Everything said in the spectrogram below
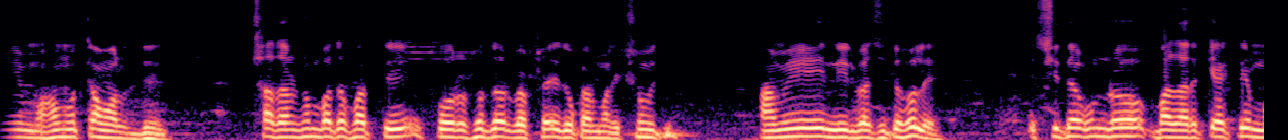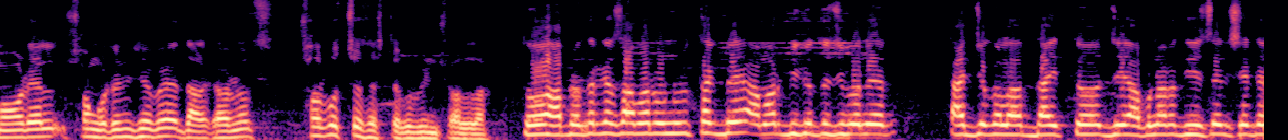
আমি মোহাম্মদ কামাল উদ্দিন সাধারণ সম্পাদক প্রার্থী পৌর সদর ব্যবসায়ী দোকান মালিক সমিতি। আমি নির্বাচিত হলে সীতাকুণ্ড বাজারকে একটি মডেল সংগঠন হিসেবে দাঁড় করানোর সর্বোচ্চ চেষ্টা করব ইনশাল্লাহ তো আপনাদের কাছে আমার অনুরোধ থাকবে, আমার বিগত জীবনের কার্যকলাপ, দায়িত্ব যে আপনারা দিয়েছেন সেটা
